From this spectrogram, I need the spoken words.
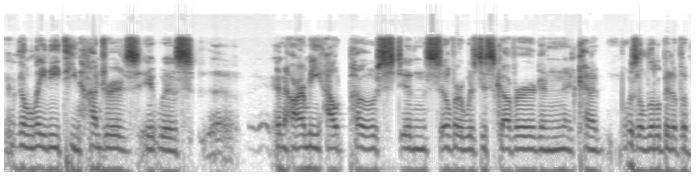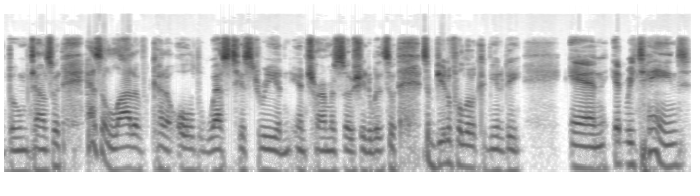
the late 1800s, it was uh, an army outpost and silver was discovered and it kind of was a little bit of a boom town. So it has a lot of kind of old west history and, and charm associated with it. So it's a beautiful little community and it retains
